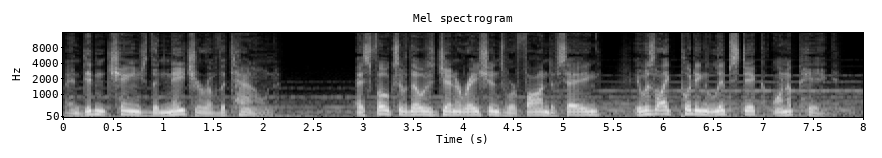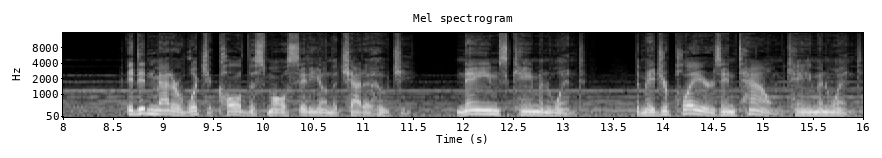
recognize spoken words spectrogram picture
and didn't change the nature of the town. As folks of those generations were fond of saying, it was like putting lipstick on a pig. It didn't matter what you called the small city on the Chattahoochee. Names came and went. The major players in town came and went.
